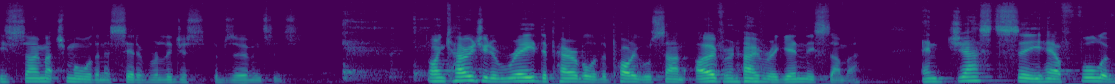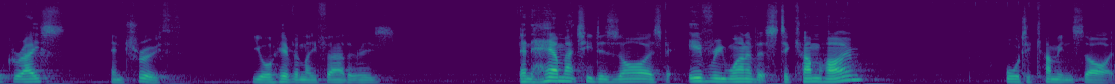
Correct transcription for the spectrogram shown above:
is so much more than a set of religious observances. I encourage you to read the parable of the prodigal son over and over again this summer and just see how full of grace and truth your Heavenly Father is. And how much He desires for every one of us to come home or to come inside.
